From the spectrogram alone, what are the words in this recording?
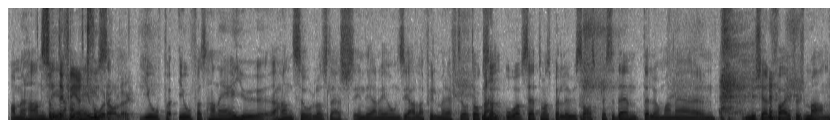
Ja, men han, som det, definierar två ju, roller. Jo, jo, fast han är ju Han Solo slash Indiana Jones i alla filmer efteråt också. Han, Oavsett om han spelar USAs president eller om han är Michelle Pfeiffers man.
